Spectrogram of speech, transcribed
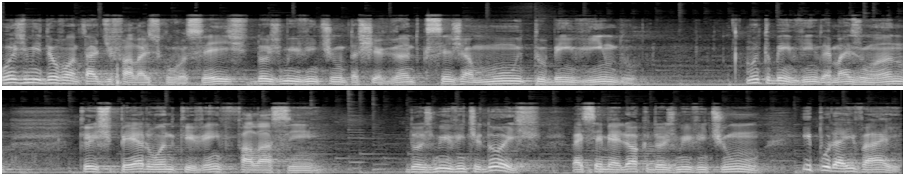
hoje me deu vontade de falar isso com vocês. 2021 está chegando, que seja muito bem-vindo. Muito bem-vindo, é mais um ano que eu espero o ano que vem falar assim: 2022 vai ser melhor que 2021 e por aí vai.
